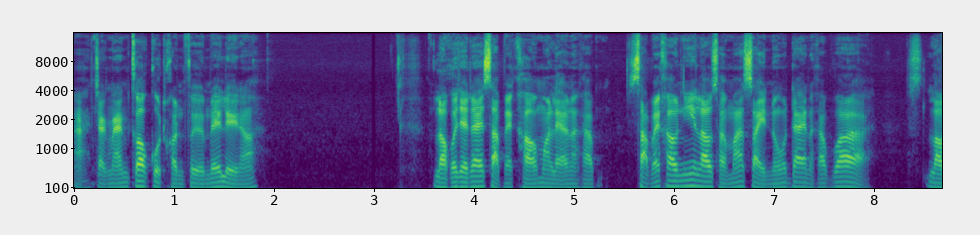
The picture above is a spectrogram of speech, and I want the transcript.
อะจากนั้นก็กด confirm ได้เลยเนาะเราก็จะได้ sub account มาแล้วนะครับ sub account นี้เราสามารถใส่โน้ตได้นะครับว่าเรา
